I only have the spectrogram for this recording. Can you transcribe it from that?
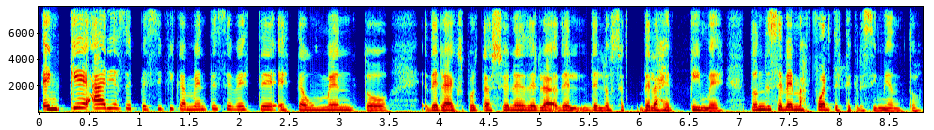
¿En qué áreas específicamente se ve este, este aumento de las exportaciones de, la, de, de los, de las pymes? ¿Dónde se ve más fuerte este crecimiento?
